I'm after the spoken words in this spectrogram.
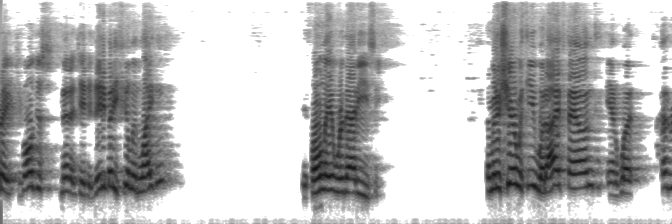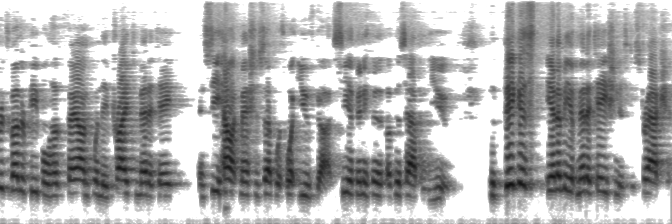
Great. You've all just meditated. Anybody feel enlightened? If only it were that easy. I'm going to share with you what I've found and what hundreds of other people have found when they've tried to meditate and see how it meshes up with what you've got. See if anything of this happened to you. The biggest enemy of meditation is distraction.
